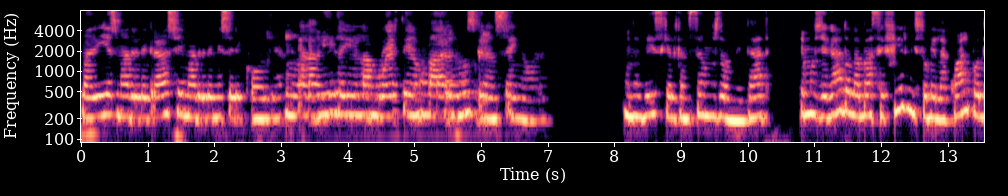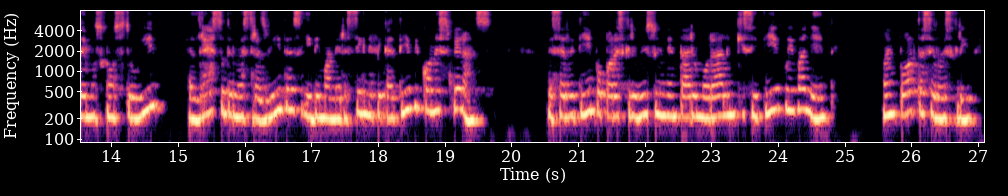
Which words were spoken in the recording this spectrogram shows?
María es Madre de Gracia y Madre de Misericordia. En la vida y en la muerte, amparanos, Gran Señor. Una vez que alcanzamos la humildad, hemos llegado a la base firme sobre la cual podemos construir el resto de nuestras vidas y de manera significativa y con esperanza. Reserve tiempo para escribir su inventario moral inquisitivo y valiente. No importa si lo escribe.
